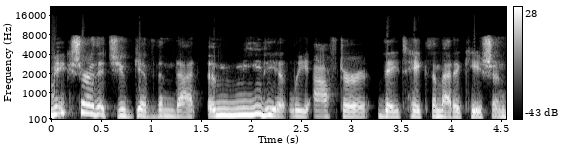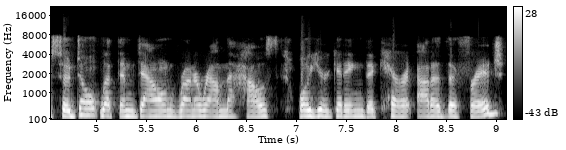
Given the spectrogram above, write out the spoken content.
make sure that you give them that immediately after they take the medication. So don't let them down, run around the house while you're getting the carrot out of the fridge.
